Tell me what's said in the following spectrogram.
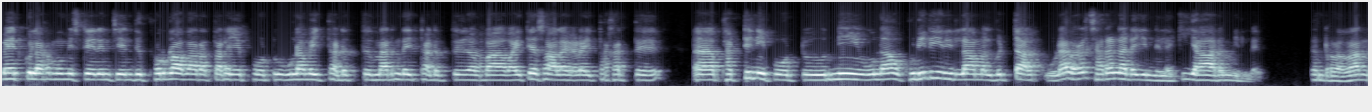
மேற்குலகமும் இஸ்ரேலும் சேர்ந்து பொருளாதார தடையை போட்டு உணவை தடுத்து மருந்தை தடுத்து வ- வைத்தியசாலைகளை தகர்த்து பட்டினி போட்டு நீ உணவு குடிநீர் இல்லாமல் விட்டால் கூட அவர்கள் சரணடையும் நிலைக்கு யாரும் இல்லை என்றதான்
